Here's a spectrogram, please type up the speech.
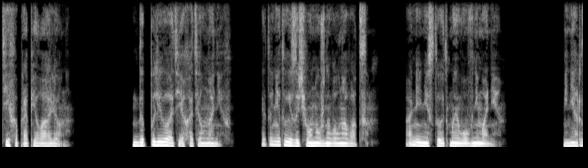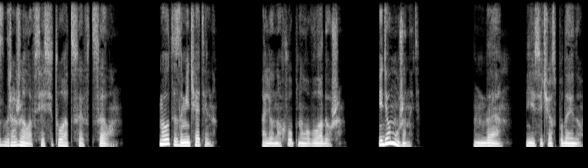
Тихо пропела Алена. Да плевать я хотел на них. Это не то, из-за чего нужно волноваться. Они не стоят моего внимания. Меня раздражала вся ситуация в целом. Вот и замечательно. Алена хлопнула в ладоши. Идем ужинать? Да, я сейчас подойду.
